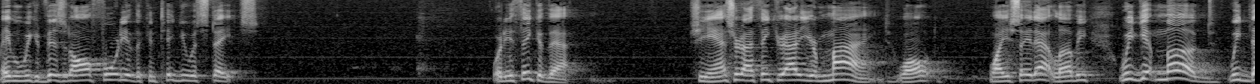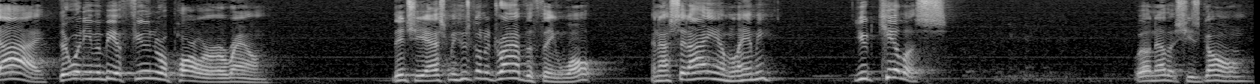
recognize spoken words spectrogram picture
Maybe we could visit all 40 of the contiguous states. What do you think of that? She answered, I think you're out of your mind, Walt. Why you say that, Lovey? We'd get mugged. We'd die. There wouldn't even be a funeral parlor around. Then she asked me, Who's going to drive the thing, Walt? And I said, I am, Lammy. You'd kill us. Well, now that she's gone,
